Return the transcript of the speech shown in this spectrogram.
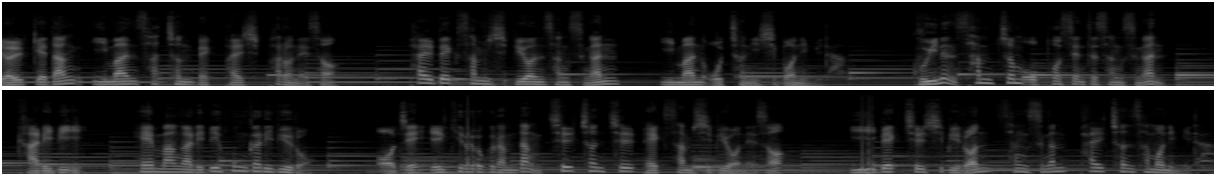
10개당 24,188원에서 832원 상승한 25,020원입니다. 9위는 3.5% 상승한 가리비, 해망아리비, 홍가리비로 어제 1kg당 7,732원에서 271원 상승한 8,003원입니다.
